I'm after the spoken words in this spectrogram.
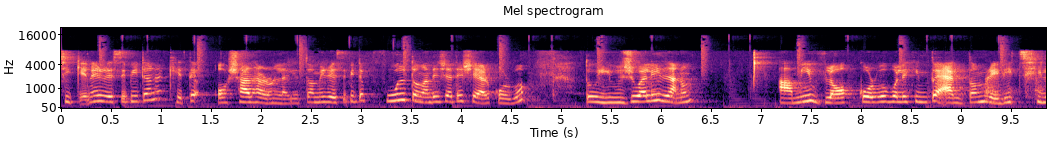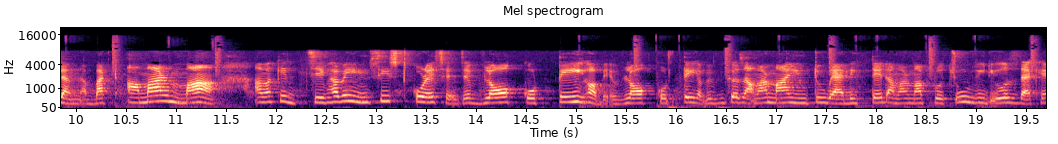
চিকেনের রেসিপিটা না খেতে অসাধারণ লাগে। তো আমি রেসিপিটা ফুল তোমাদের সাথে শেয়ার করব। তো ইউজুয়ালি জানো, আমি ভ্লগ করব বলে কিন্তু একদম রেডি ছিলাম না। বাট আমার মা আমাকে যেভাবে ইনসিস্ট করেছে যে ব্লগ করতেই হবে ব্লগ করতেই হবে বিকজ আমার মা ইউটিউব অ্যাডিক্টেড আমার মা প্রচুর ভিডিওস দেখে,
